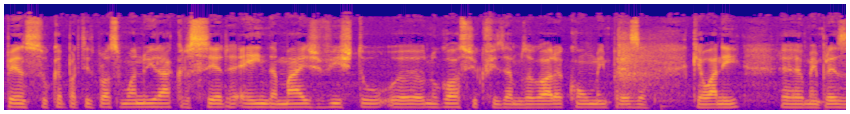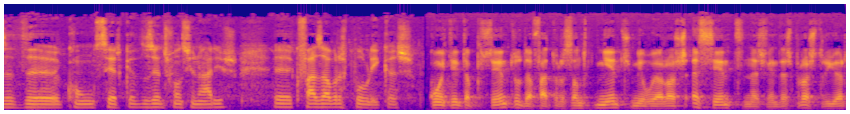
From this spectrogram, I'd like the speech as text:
penso que a partir do próximo ano irá crescer ainda mais, visto uh, o negócio que fizemos agora com uma empresa que é o ANI, uh, uma empresa de, com cerca de 200 funcionários uh, que faz obras públicas. Com 80% da faturação de 500 mil euros assente nas vendas para o exterior,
